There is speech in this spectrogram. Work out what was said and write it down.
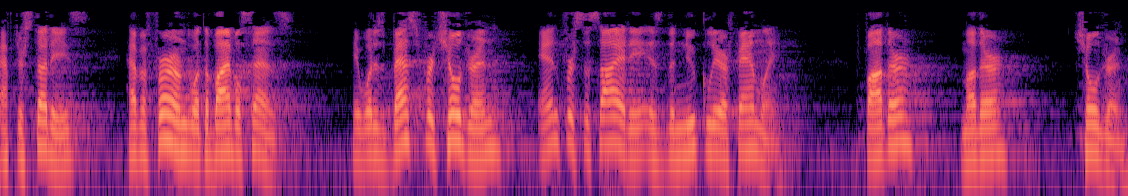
after studies have affirmed what the Bible says. Okay, what is best for children and for society is the nuclear family. Father, mother, children.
